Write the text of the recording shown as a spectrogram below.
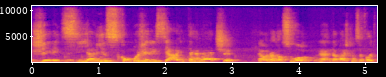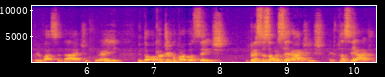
gerencia isso? Como gerenciar a internet? É um negócio louco, né? Ainda mais quando você fala de privacidade, por aí. Então, o que eu digo para vocês? Precisamos ser ágeis. A gente precisa ser ágil.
